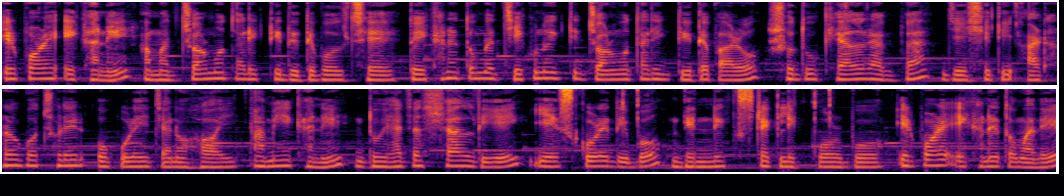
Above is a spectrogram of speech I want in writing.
এরপরে এখানে আমার জন্ম তারিখটি দিতে বলছে। তো এখানে তোমরা যে কোনো একটি জন্ম তারিখ দিতে পারো। শুধু খেয়াল রাখবা যে সেটি আঠারো বছরের ওপরেই যেন হয়। আমি এখানে দুই হাজার সাল দিয়ে ইয়েস করে দিব। দেন নেক্সটে ক্লিক করব। এরপরে এখানে তোমাদের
